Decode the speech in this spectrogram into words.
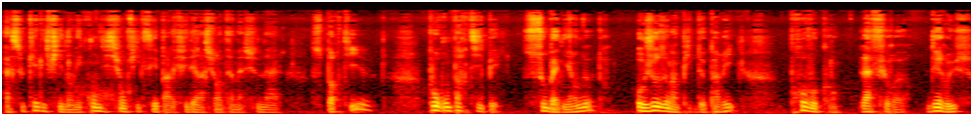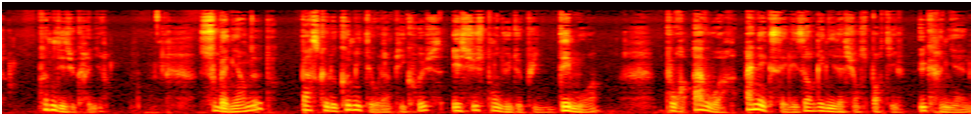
à se qualifier dans les conditions fixées par les fédérations internationales sportives pourront participer, sous bannière neutre, aux Jeux olympiques de Paris, provoquant la fureur des Russes comme des Ukrainiens. Sous bannière neutre, parce que le comité olympique russe est suspendu depuis des mois pour avoir annexé les organisations sportives ukrainiennes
